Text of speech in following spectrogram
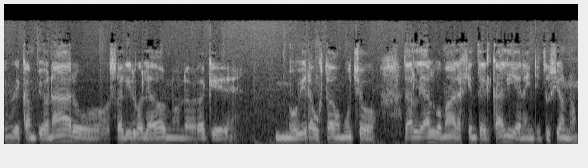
de campeonar o salir goleador, ¿no? La verdad que me hubiera gustado mucho darle algo más a la gente del Cali y a la institución, ¿no?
